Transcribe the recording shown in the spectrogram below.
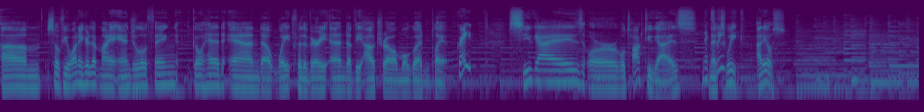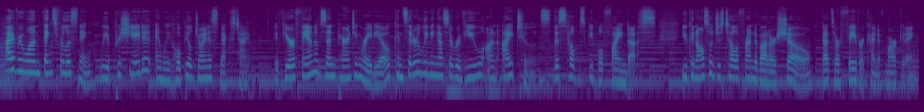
Um, so if you want to hear that Maya Angelou thing, go ahead and uh, wait for the very end of the outro and we'll go ahead and play it. Great. See you guys, or we'll talk to you guys Next week. Adios. Hi, everyone. Thanks for listening. We appreciate it and we hope you'll join us next time. If you're a fan of Zen Parenting Radio, consider leaving us a review on iTunes. This helps people find us. You can also just tell a friend about our show. That's our favorite kind of marketing.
